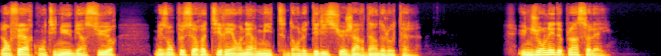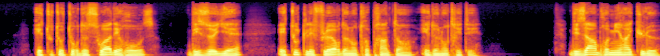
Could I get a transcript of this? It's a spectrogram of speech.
L'enfer continue, bien sûr, mais on peut se retirer en ermite dans le délicieux jardin de l'hôtel. Une journée de plein soleil. Et tout autour de soi des roses, des œillets et toutes les fleurs de notre printemps et de notre été. Des arbres miraculeux,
